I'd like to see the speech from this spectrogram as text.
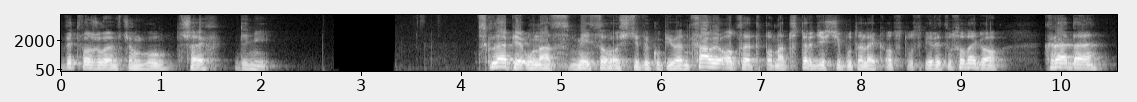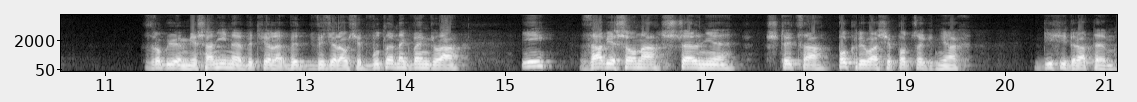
wytworzyłem w ciągu 3 dni. W sklepie u nas w miejscowości wykupiłem cały ocet, ponad 40 butelek octu spirytusowego, kredę, zrobiłem mieszaninę, wydzielał się dwutlenek węgla i zawieszona szczelnie sztyca pokryła się po trzech dniach dihidratem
